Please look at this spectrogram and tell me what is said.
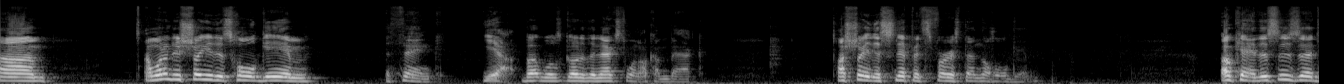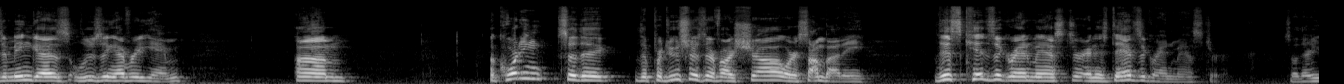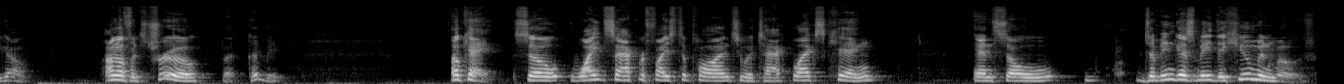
Um, I wanted to show you this whole game, I think. Yeah, but we'll go to the next one. I'll come back. I'll show you the snippets first, then the whole game. Okay, this is uh, Dominguez losing every game. Um, according to the the producers of our show or somebody, this kid's a grandmaster and his dad's a grandmaster. So there you go. I don't know if it's true, but could be. Okay, so white sacrificed a pawn to attack black's king, and so Dominguez made the human move.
